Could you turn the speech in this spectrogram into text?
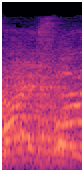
Nice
